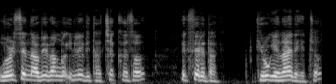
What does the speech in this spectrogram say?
월세 납입한 거 일일이 다 체크해서 엑셀에 다 기록해 놔야 되겠죠.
